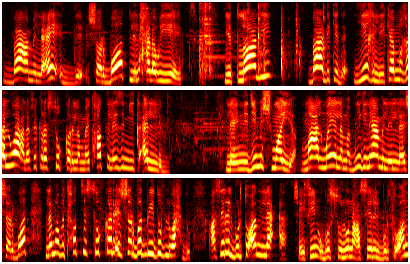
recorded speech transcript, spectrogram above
بعمل عقد شربات للحلويات. يطلع لي بعد كده يغلي كام غلوة. على فكرة السكر لما يتحط لازم يتقلب لأن دي مش مية. مع المية لما بنيجي نعمل الشربات لما بتحطي السكر الشربات بيدوب لوحده. عصير البرتقال لأ. شايفين؟ وبصوا لون عصير البرتقال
